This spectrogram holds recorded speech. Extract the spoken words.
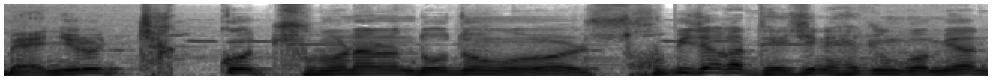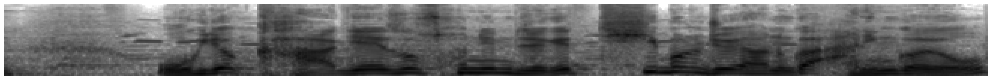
메뉴를 찾고 주문하는 노동을 소비자가 대신 해 준 거면 오히려 가게에서 손님들에게 팁을 줘야 하는 거 아닌가요?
